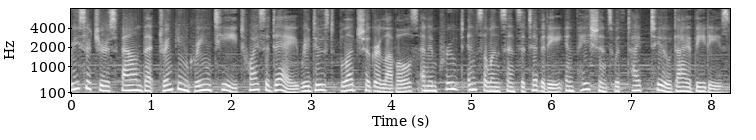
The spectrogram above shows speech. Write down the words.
researchers found that drinking green tea twice a day reduced blood sugar levels and improved insulin sensitivity in patients with type 2 diabetes.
